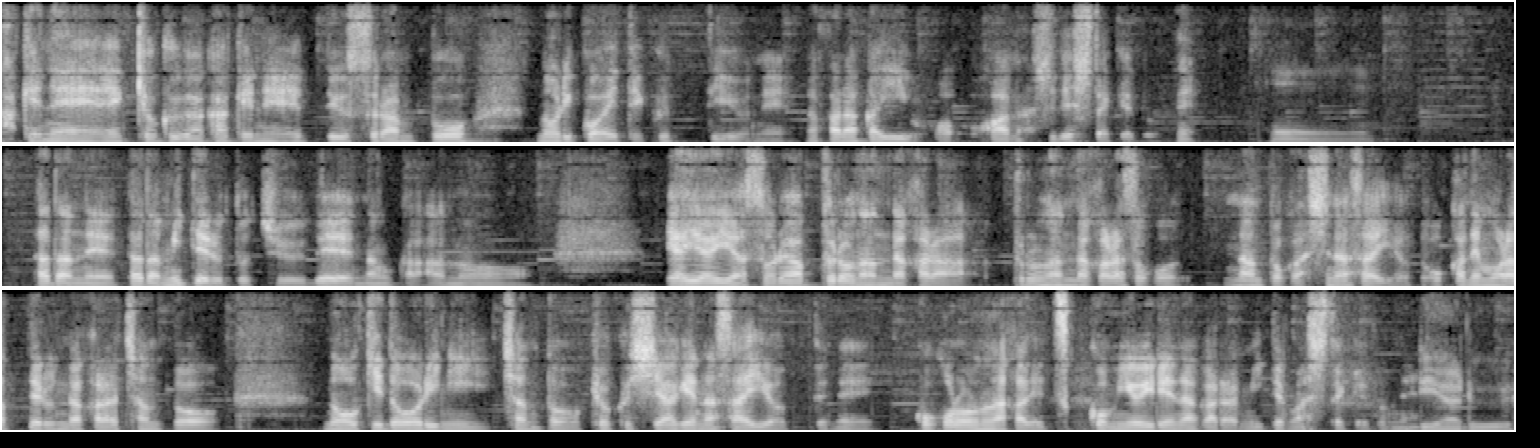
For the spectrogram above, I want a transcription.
書けねえ、曲が書けねえっていうスランプを乗り越えていくっていうね、なかなかいいお話でしたけどね。ただね、ただ見てる途中で、なんかあの、いやいやいや、それはプロなんだから、プロなんだからそこ、なんとかしなさいよと。お金もらってるんだから、ちゃんと、納期通りにちゃんと曲仕上げなさいよってね、心の中でツッコミを入れながら見てましたけどね。リアル。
